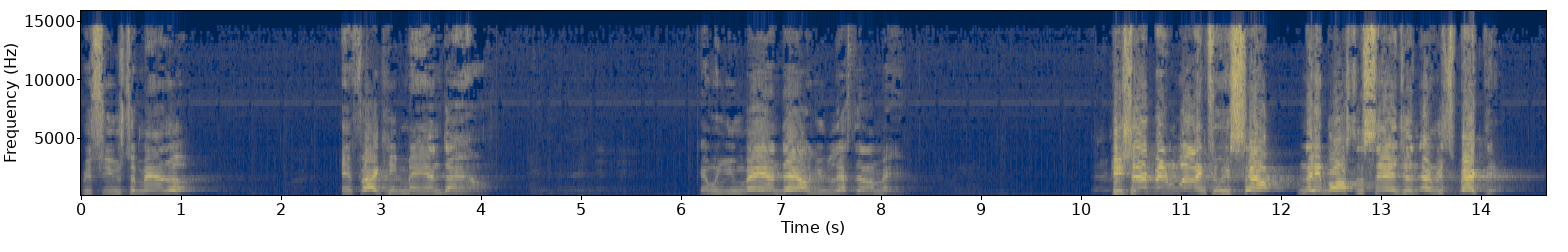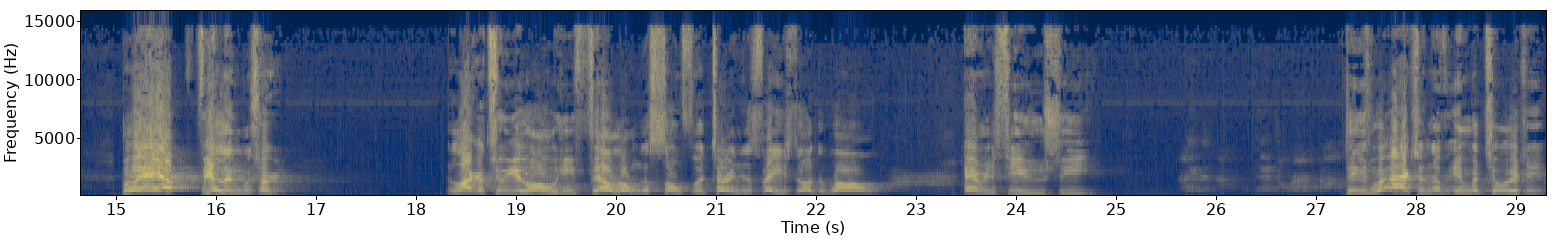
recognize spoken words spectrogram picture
refused to man up. In fact, he manned down. And when you man down, you less than a man. He should have been willing to accept Naboth's decision and respect it. But Ahab's feeling was hurt. And like a two year old, he fell on the sofa, turned his face toward the wall, and refused to eat. These were actions of immaturity.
